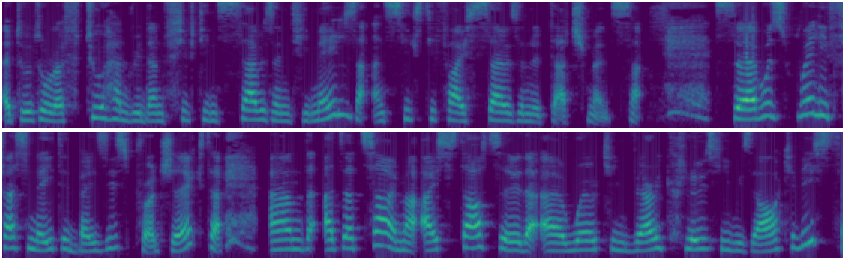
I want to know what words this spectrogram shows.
a total of 215,000 emails and 65,000 attachments. So I was really fascinated by this project. And at that time, I started uh, working very closely with archivists.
